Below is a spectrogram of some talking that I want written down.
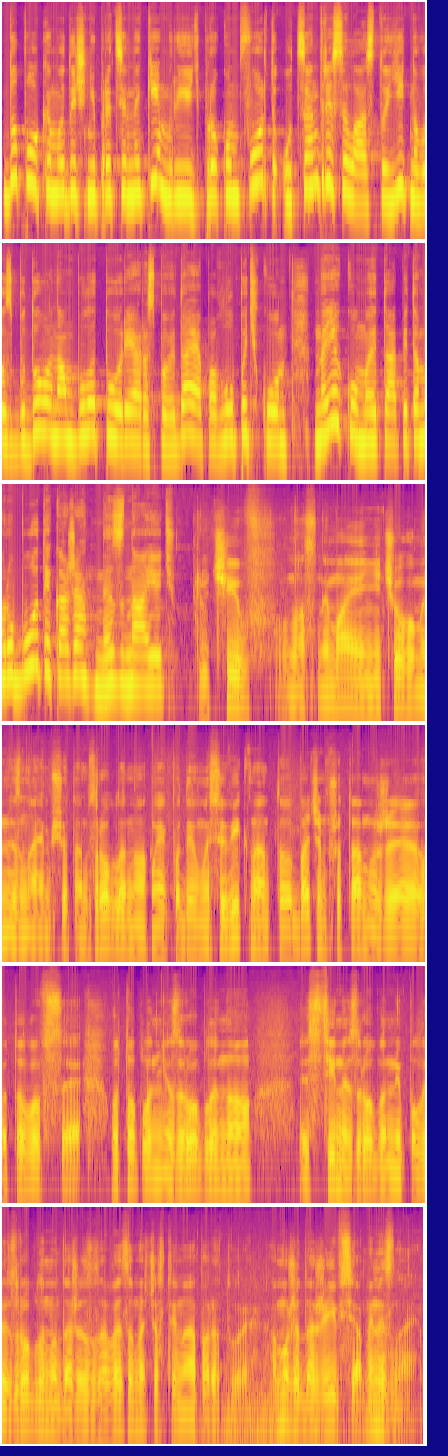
Допоки медичні працівники мріють про комфорт, у центрі села стоїть новозбудована амбулаторія, розповідає Павло Петько. На якому етапі там роботи, каже, не знають. Ключів у нас немає нічого, ми не знаємо, що там зроблено. Ми Як подивимося у вікна, то бачимо, що там вже готово все. Отоплення зроблено, стіни зроблені, поли зроблено, навіть завезена частина апаратури. А може, навіть і вся, ми не знаємо.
